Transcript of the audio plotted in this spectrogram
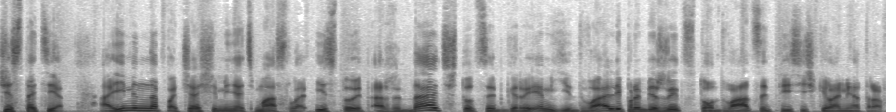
чистоте, а именно почаще менять масло. И стоит ожидать, что цепь ГРМ едва ли пробежит 120 тысяч километров.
